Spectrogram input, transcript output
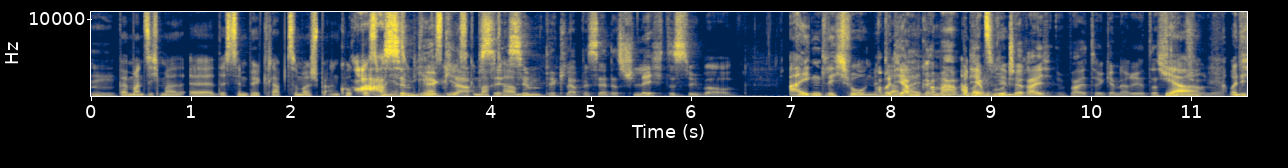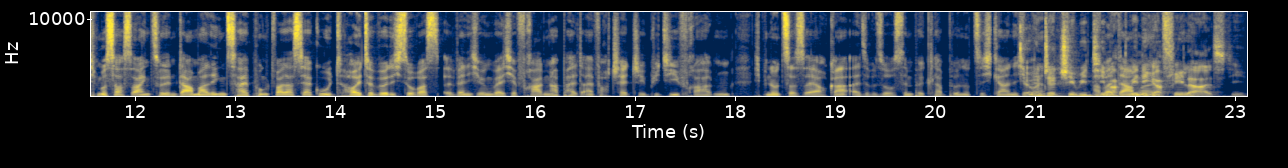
Mhm. Wenn man sich mal äh, The Simple Club zum Beispiel anguckt, das Ah, waren ja so die Simple die das Club. gemacht haben. Simple Club ist ja das schlechteste überhaupt. Eigentlich schon. Aber die haben, aber, ne? aber die haben zu dem- gute Reichweite generiert, das stimmt Ja, schon, ja. und ich muss auch sagen, zu dem damaligen Zeitpunkt war das ja gut. Heute würde ich sowas, wenn ich irgendwelche Fragen habe, halt einfach ChatGPT fragen. Ich benutze das ja auch gar, also so Simple Club benutze ich gar nicht Ja, mehr. und Aber macht damals- weniger Fehler als die.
